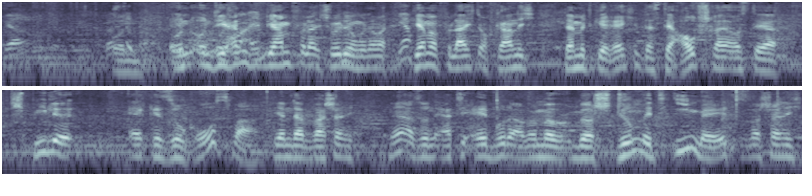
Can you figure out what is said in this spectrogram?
Ne? Ja. Und, und, und, die, haben, die haben vielleicht, Entschuldigung, ja. die haben ja vielleicht auch gar nicht damit gerechnet, dass der Aufschrei aus der Spiele-Ecke so groß war. Die haben da wahrscheinlich, ne, also ein RTL wurde aber immer überstürmt mit E-Mails. Wahrscheinlich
